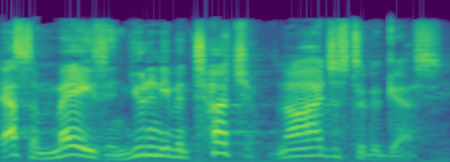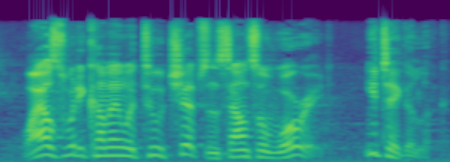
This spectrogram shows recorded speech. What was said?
That's amazing. You didn't even touch him. No, I just took a guess. Why else would he come in with two chips and sound so worried? You take a look.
